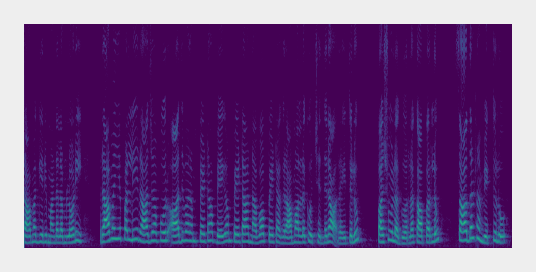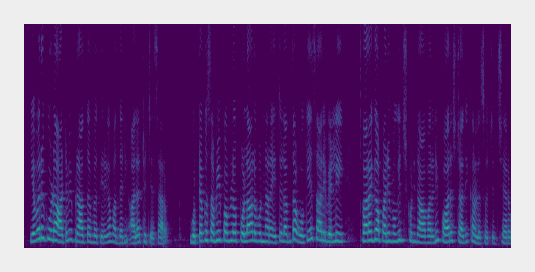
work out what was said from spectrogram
రామగిరి మండలంలోని రామయ్యపల్లి రాజాపూర్ ఆదివారంపేట బేగంపేట నవాబ్పేట గ్రామాలకు చెందిన రైతులు పశువుల గొర్రెల కాపర్లు సాధారణ వ్యక్తులు ఎవరు కూడా అటవీ ప్రాంతంలో తిరగవద్దని అలర్ట్ చేశారు. గుట్టకు సమీపంలో పొలాలు ఉన్న రైతులంతా ఒకేసారి వెళ్ళి త్వరగా పని ముగించుకొని రావాలని ఫారెస్ట్ అధికారులు సూచించారు.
